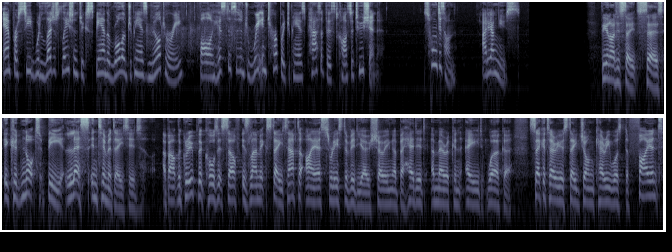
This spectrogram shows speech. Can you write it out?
and proceed with legislation to expand the role of Japan's military, following his decision to reinterpret Japan's pacifist constitution. Song Ji-sun, Arirang News. The United States says it could not be less intimidated about the group that calls itself Islamic State after IS released a video showing a beheaded American aid worker. Secretary of State John Kerry was defiant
